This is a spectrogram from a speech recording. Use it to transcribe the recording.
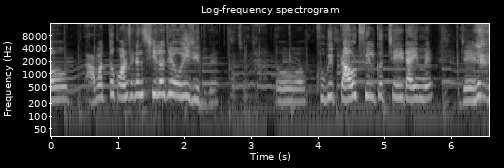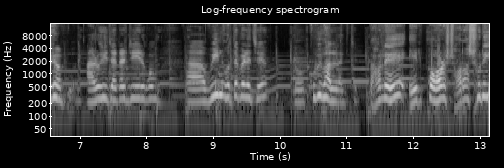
ও আমার তো কনফিডেন্স ছিল যে ওই জিতবে। আচ্ছা। তো খুবই প্রাউড ফিল করছে এই টাইমে যে আরোহী চ্যাটার্জি এরকম উইন হতে পেরেছে। তো খুবই ভালো লাগছে। তাহলে এরপর সরাসরি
